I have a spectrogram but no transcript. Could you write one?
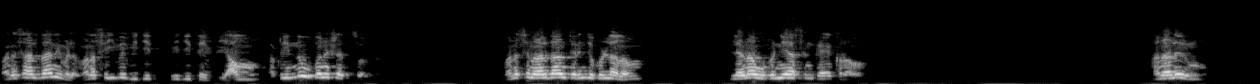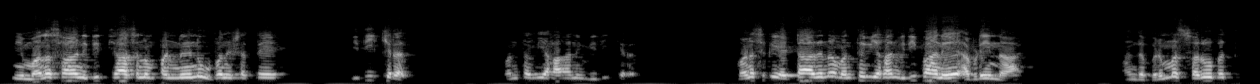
மனசால் தான் இவள் மனசைவ விஜி விஜித்தேவியாம் அப்படின்னு உபனிஷத் சொல்ற. மனசனால்தான் தெரிஞ்சு கொள்ளணும். இல்லைன்னா உபன்யாசம் கேட்கிறோம். அதனால நீ மனசா நிதித்தியாசனம் பண்ணுன்னு உபனிஷத்தை விதிக்கிறது. மந்தவியகான்னு விதிக்கிறது. மனசுக்கு எட்டாதுன்னா மந்தவியகான் விதிப்பானே அப்படின்னா அந்த பிரம்மஸ்வரூபத்து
